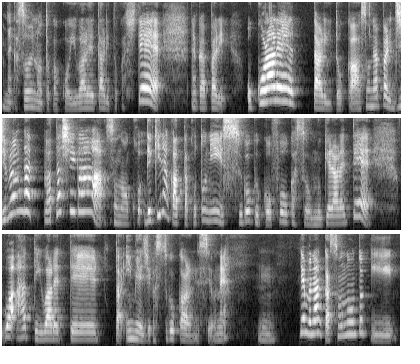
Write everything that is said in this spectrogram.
なんかそういうのとかこう言われたりとかして、なんかやっぱり怒られたりとか、そのやっぱり自分が、私がそのできなかったことにすごくこうフォーカスを向けられて、わーって言われてたイメージがすごくあるんですよね。うん。でもなんかその時、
